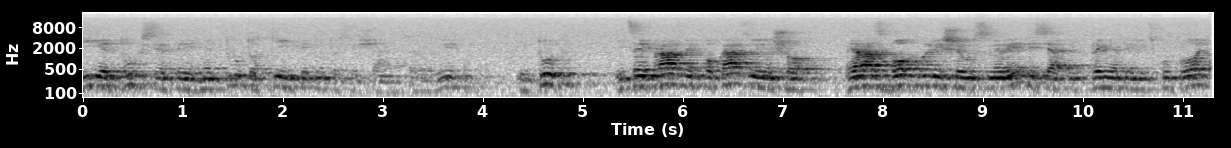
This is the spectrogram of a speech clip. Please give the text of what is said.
діє Дух Святий, не тут, от тільки тут освящається. розумієте? І тут, і цей праздник показує, що раз Бог вирішив смиритися і прийняти людську плоть,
